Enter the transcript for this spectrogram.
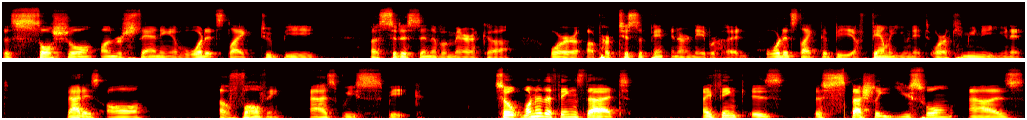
the social understanding of what it's like to be a citizen of America or a participant in our neighborhood, what it's like to be a family unit or a community unit, that is all evolving as we speak. So, one of the things that I think is especially useful as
